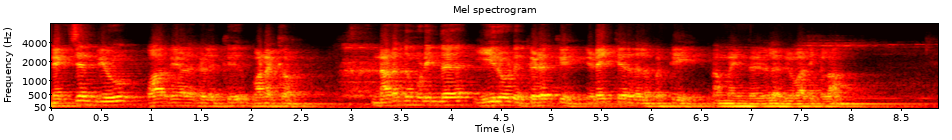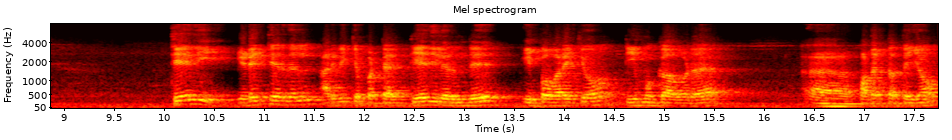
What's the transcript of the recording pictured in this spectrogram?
நெக்ஸ்ட் வியூ பார்வையாளர்களுக்கு வணக்கம். நடந்து முடிந்த ஈரோடு கிழக்கு இடைத்தேர்தலை பற்றி நம்ம இந்த இதில் விவாதிக்கலாம். தேதி இடைத்தேர்தல் அறிவிக்கப்பட்ட தேதியிலிருந்து இப்போ வரைக்கும் திமுகவோட பதட்டத்தையும்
